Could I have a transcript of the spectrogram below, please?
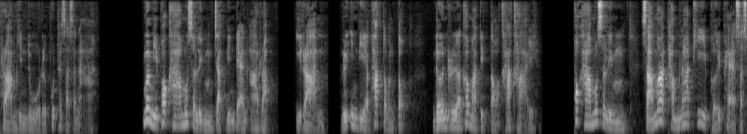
พราหมณ์ฮินดูหรือพุทธศาสนา เมื่อมีพ่อค้ามุสลิมจากดินแดนอาหรับ อิหร่าน หรืออินเดียภาคตะวันตก เดินเรือเข้ามาติดต่อค้าขาย พ่อค้ามุสลิมสามารถทำหน้าที่เผยแผ่ศาส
